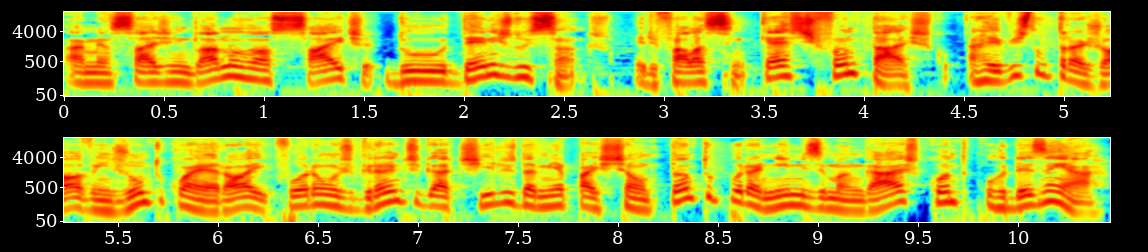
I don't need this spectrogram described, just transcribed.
a mensagem lá no nosso site do Denis dos Santos. Ele fala assim: Cast fantástico. A revista Ultra Jovem, junto com a Herói, foram os grandes gatilhos da minha paixão tanto por animes e mangás quanto por desenhar.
